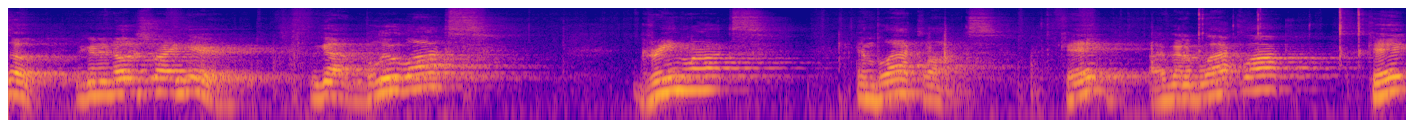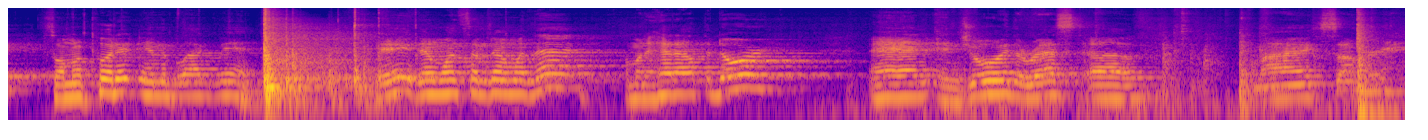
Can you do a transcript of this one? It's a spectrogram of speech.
So you're gonna notice right here, we got blue locks, green locks, and black locks. Okay, I've got a black lock. Okay, so I'm gonna put it in the black bin. Okay, then once I'm done with that, I'm gonna head out the door and enjoy the rest of my summer.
